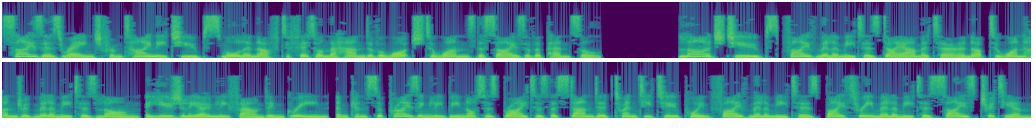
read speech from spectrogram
Sizes range from tiny tubes small enough to fit on the hand of a watch to ones the size of a pencil. Large tubes 5 mm diameter and up to 100 mm long are usually only found in green, and can surprisingly be not as bright as the standard 22.5 mm by 3 mm sized tritium.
